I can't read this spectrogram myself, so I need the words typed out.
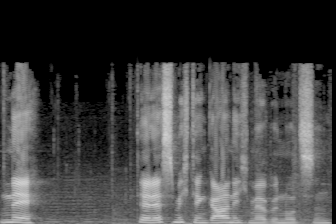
Nee. Der lässt mich den gar nicht mehr benutzen.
